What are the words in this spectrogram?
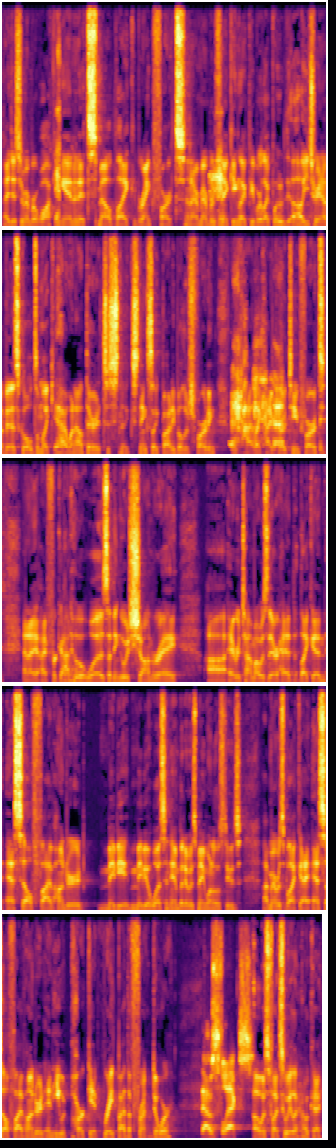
I just remember walking in and it smelled like rank farts. And I remember thinking, like, people were like, what, oh, you train on Venice Golds? I'm like, yeah, I went out there. It just stinks like bodybuilders farting, like high, like high protein farts. And I, I forgot who it was. I think it was Shawn Ray. Uh, every time I was there, had like an SL 500. Maybe maybe it wasn't him, but it was maybe one of those dudes. I remember it was a black guy, SL 500, and he would park it right by the front door. That was Flex. Oh, it was Flex Wheeler? Okay.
